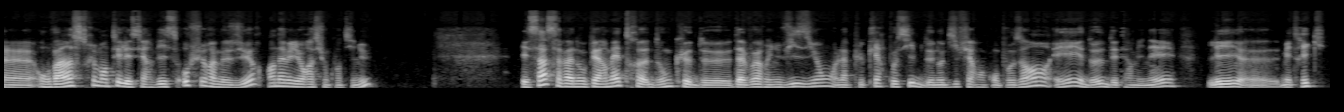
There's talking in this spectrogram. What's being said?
euh, on va instrumenter les services au fur et à mesure en amélioration continue. Et ça, ça va nous permettre donc d'avoir une vision la plus claire possible de nos différents composants et de déterminer les euh, métriques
